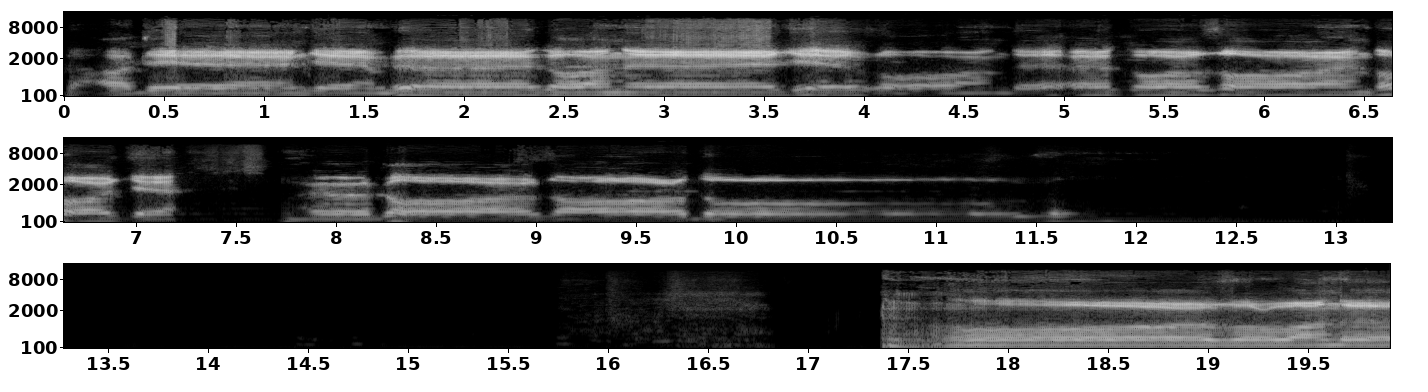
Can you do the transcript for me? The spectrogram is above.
Gadin Jembe Gane Je Gonde Gozon Doje Do Do Zorvande zola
